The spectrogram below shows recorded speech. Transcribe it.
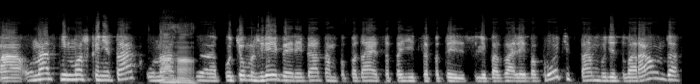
А, у нас немножко не так. У нас ага. э, путем жребия ребятам попадается позиция по тезису либо за, либо против. Там будет два раунда.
